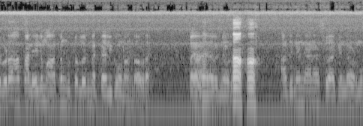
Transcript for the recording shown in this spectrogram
ഇവിടെ ആ തലയിൽ മാത്രം കുത്തുള്ള ഒരു മെറ്റാലിക് ഗുണമുണ്ട് അവിടെ? എറിഞ്ഞു കൊടുത്തു. അതിനെ ഞാൻ ആ ഷുവാക്കിന്റെ അവിടെ നിന്ന്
